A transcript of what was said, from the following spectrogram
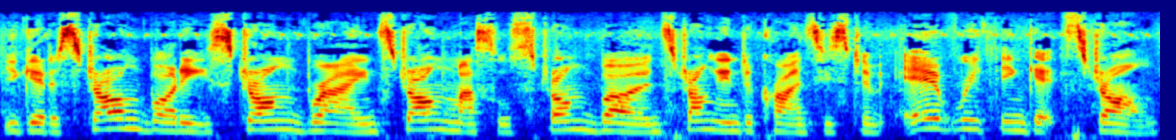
you get a strong body, strong brain, strong muscles, strong bones, strong endocrine system. Everything gets strong.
